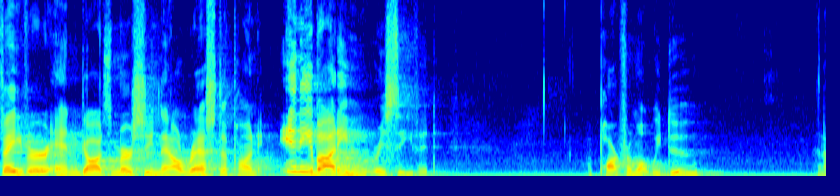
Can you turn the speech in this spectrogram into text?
favor and God's mercy now rest upon anybody who will receive it, apart from what we do and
